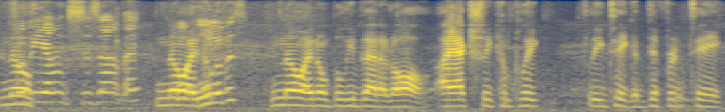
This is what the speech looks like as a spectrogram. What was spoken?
No. for the youngsters out there? No, Or I don't. all of us? No, I don't believe that at all. I actually completely take a different take.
